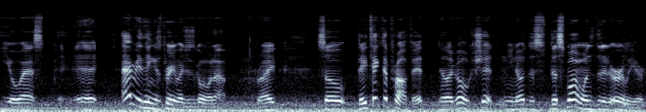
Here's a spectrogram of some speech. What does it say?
EOS eh, everything is pretty much just going up right? So they take the profit. They're like, oh shit, you know, this, the smart ones did it earlier.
